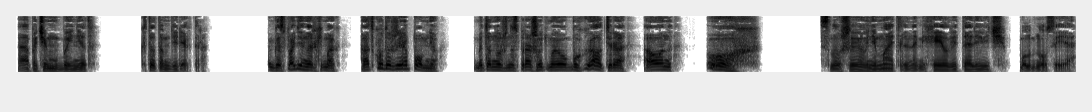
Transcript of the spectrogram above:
«А почему бы и нет? Кто там директор?» «Господин Архимаг, откуда же я помню? Это нужно спрашивать моего бухгалтера, а он «Ох!» «Слушаю внимательно, Михаил Витальевич», — улыбнулся я.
